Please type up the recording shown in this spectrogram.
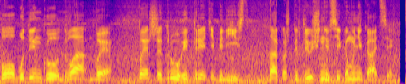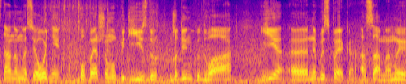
По будинку 2Б, перший, другий, третій під'їзд. Також підключені всі комунікації. Станом на сьогодні по першому під'їзду будинку 2А є е, небезпека. А саме ми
